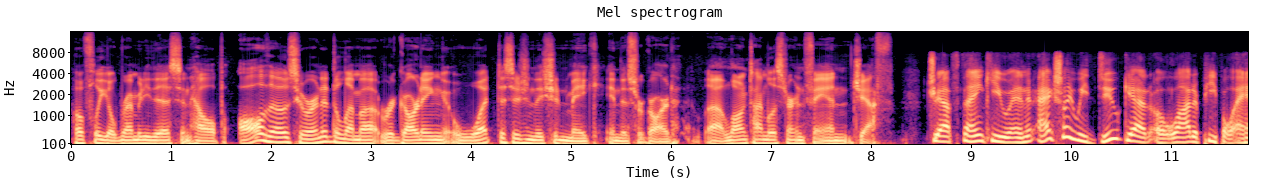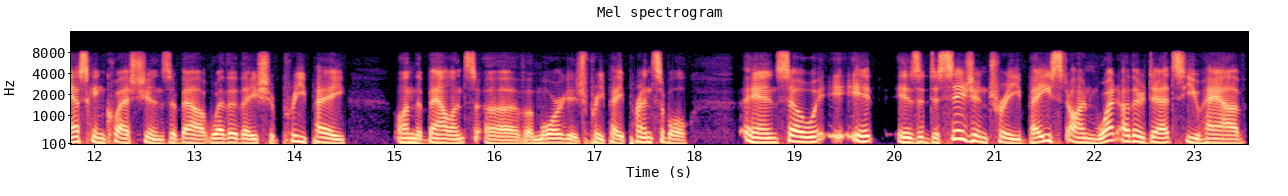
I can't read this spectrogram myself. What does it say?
Hopefully, you'll remedy this and help all those who are in a dilemma regarding what decision they should make in this regard. Uh, longtime listener and fan, Jeff. Jeff, thank you. And actually, we do get a lot of people asking questions about whether they should prepay on the balance of a mortgage, prepay principal. And so it is a decision tree based on what other debts you have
